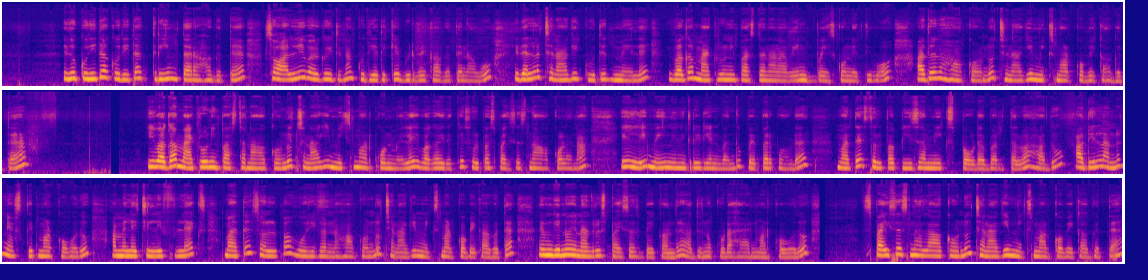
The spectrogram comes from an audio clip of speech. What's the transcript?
ಇದು ಕುದೀತಾ ಕುದೀತಾ ಕ್ರೀಮ್ ಥರ ಆಗುತ್ತೆ. ಸೊ, ಅಲ್ಲಿವರೆಗೂ ಇದನ್ನು ಕುದಿಯೋದಕ್ಕೆ ಬಿಡಬೇಕಾಗುತ್ತೆ ನಾವು. ಇದೆಲ್ಲ ಚೆನ್ನಾಗಿ ಕುದಿದ ಮೇಲೆ ಇವಾಗ ಮ್ಯಾಕ್ರೋನಿ ಪಾಸ್ತಾನ ನಾವೇನು ಬೇಯಿಸ್ಕೊಂಡಿರ್ತೀವೋ ಅದನ್ನು ಹಾಕ್ಕೊಂಡು ಚೆನ್ನಾಗಿ ಮಿಕ್ಸ್ ಮಾಡ್ಕೋಬೇಕಾಗುತ್ತೆ. ಇವಾಗ ಮ್ಯಾಕ್ರೋನಿ ಪಾಸ್ತಾನ ಹಾಕ್ಕೊಂಡು ಚೆನ್ನಾಗಿ ಮಿಕ್ಸ್ ಮಾಡ್ಕೊಂಡ್ಮೇಲೆ ಇವಾಗ ಇದಕ್ಕೆ ಸ್ವಲ್ಪ ಸ್ಪೈಸಸ್ನ ಹಾಕ್ಕೊಳ್ಳೋಣ. ಇಲ್ಲಿ ಮೇಯ್ನ್ ಇಂಗ್ರೀಡಿಯೆಂಟ್ ಬಂದು ಪೆಪ್ಪರ್ ಪೌಡರ್, ಮತ್ತು ಸ್ವಲ್ಪ ಪಿಜ್ಜಾ ಮಿಕ್ಸ್ ಪೌಡರ್ ಬರುತ್ತಲ್ವ ಅದು. ಅದಿಲ್ಲ ಅಂದರೆ ನೀವು ಸ್ಕಿಪ್ ಮಾಡ್ಕೋಬೋದು. ಆಮೇಲೆ ಚಿಲ್ಲಿ ಫ್ಲೇಕ್ಸ್, ಮತ್ತು ಸ್ವಲ್ಪ ಹುರಿಗನ್ನ ಹಾಕ್ಕೊಂಡು ಚೆನ್ನಾಗಿ ಮಿಕ್ಸ್ ಮಾಡ್ಕೋಬೇಕಾಗುತ್ತೆ. ನಿಮಗಿನ್ನೂ ಏನಾದರೂ ಸ್ಪೈಸಸ್ ಬೇಕಂದರೆ ಅದನ್ನು ಕೂಡ ಆ್ಯಡ್ ಮಾಡ್ಕೋಬೋದು. ಸ್ಪೈಸಸ್ನೆಲ್ಲ ಹಾಕ್ಕೊಂಡು ಚೆನ್ನಾಗಿ ಮಿಕ್ಸ್ ಮಾಡ್ಕೋಬೇಕಾಗುತ್ತೆ.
